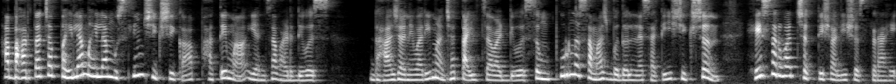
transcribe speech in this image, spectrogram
हा भारताच्या पहिल्या महिला मुस्लिम शिक्षिका फातेमा यांचा वाढदिवस. दहा जानेवारी माझ्या ताईचा वाढदिवस. संपूर्ण समाज बदलण्यासाठी शिक्षण हे सर्वात शक्तिशाली शस्त्र आहे.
